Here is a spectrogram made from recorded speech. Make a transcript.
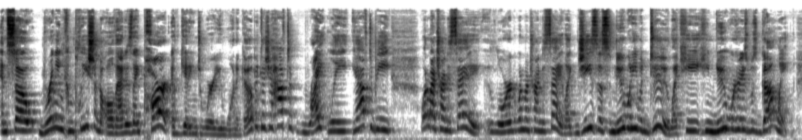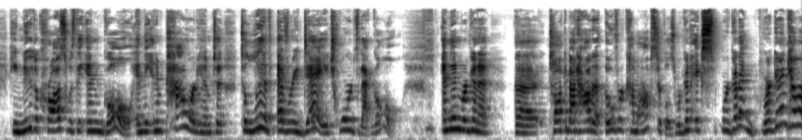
And so bringing completion to all that is a part of getting to where you want to go because you have to rightly you have to be what am i trying to say lord? What am i trying to say? Like jesus knew what he would do. Like he he knew where he was going. He knew the cross was the end goal and the, it empowered him to to live every day towards that goal. And then we're gonna uh, talk about how to overcome obstacles. We're gonna ex- we're gonna we're gonna encounter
